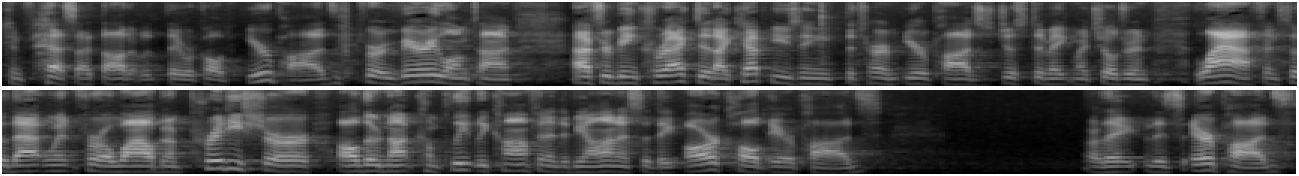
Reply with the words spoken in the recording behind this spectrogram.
confess, I thought it was, they were called earpods for a very long time. After being corrected, I kept using the term earpods just to make my children laugh, and so that went for a while. But I'm pretty sure, although not completely confident to be honest, that they are called AirPods. Are they? It's AirPods.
